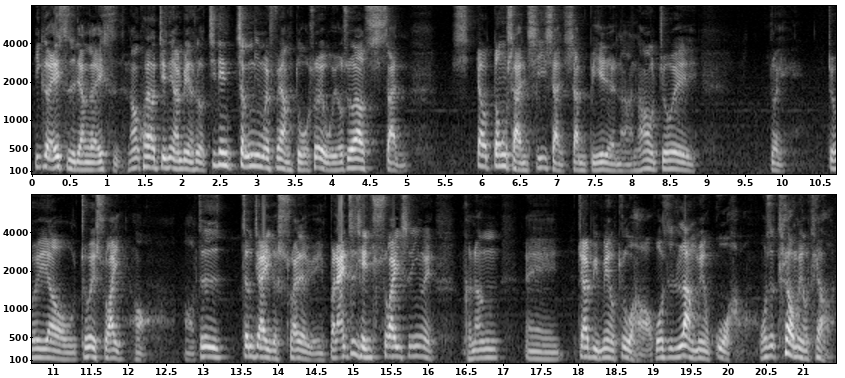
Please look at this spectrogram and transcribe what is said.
一个 S，两个 S，然后快要接近岸边的时候，今天争因为非常多，所以我有时候要闪，要东闪西闪，闪别人啊，然后就会，对，就会要就会摔，哦哦，这是增加一个摔的原因。本来之前摔是因为可能，诶，加比没有做好，或是浪没有过好，或是跳没有跳好，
